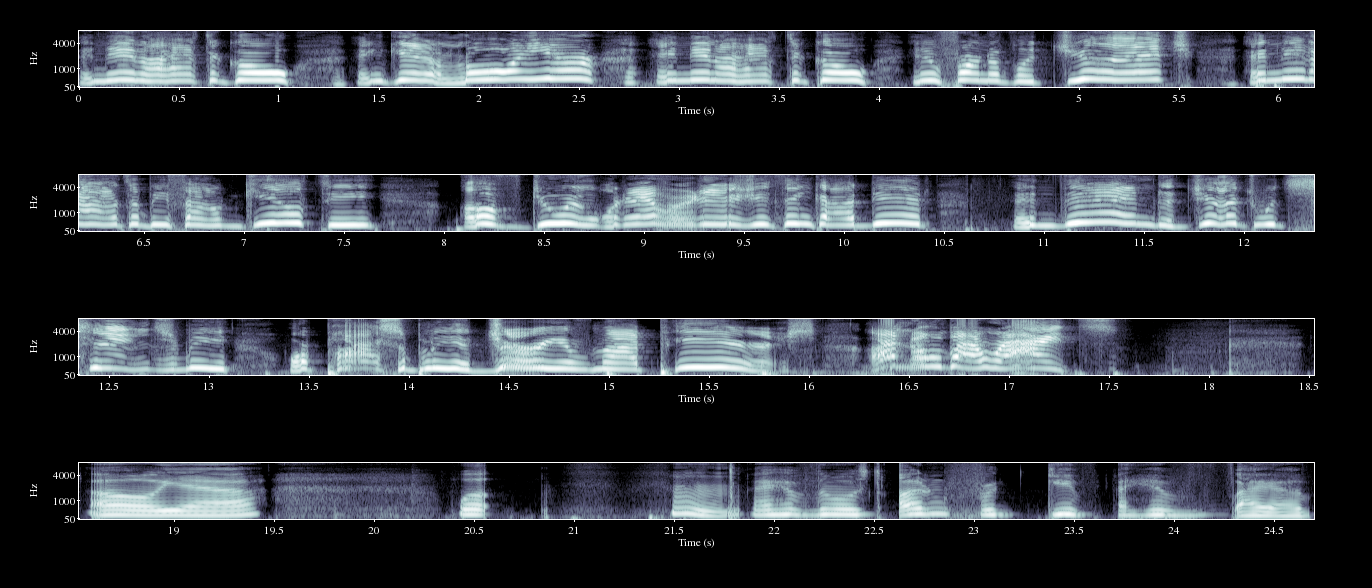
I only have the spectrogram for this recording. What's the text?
and then I have to go and get a lawyer, and then I have to go in front of a judge, and then I have to be found guilty of doing whatever it is you think I did. And then the judge would sentence me, or possibly a jury of my peers. I know my rights. Oh yeah. Well, hmm. I have the most unforgive. I have. I have.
